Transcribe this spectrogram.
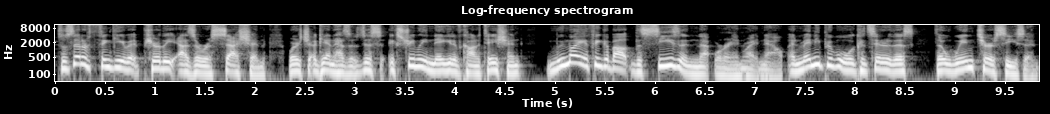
So instead of thinking of it purely as a recession, which again has this extremely negative connotation, we might think about the season that we're in right now. And many people will consider this the winter season.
